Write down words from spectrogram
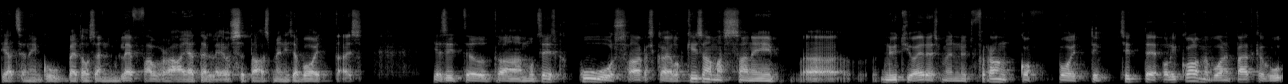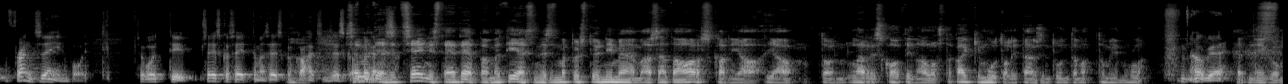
tiedätkö, niin kuin vetosen leffauraa ajatellen, jos se taas menisi ja voittaisi. Ja sitten, tota, mutta 76 Arska ei ollut kisamassa, niin äh, nyt jo edesmennyt Franco voitti. Sitten oli kolme vuoden pätkä, kun Frank Zane voitti. Se voitti 77, 78, 79. Sen mä tiesin, Zaneista eteenpäin mä tiesin, sitten mä pystyin nimeämään sieltä Arskan ja, ja tuon Larry Scottin alusta. Kaikki muut oli täysin tuntemattomia mulla. Okei. Okay. Niin kuin...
